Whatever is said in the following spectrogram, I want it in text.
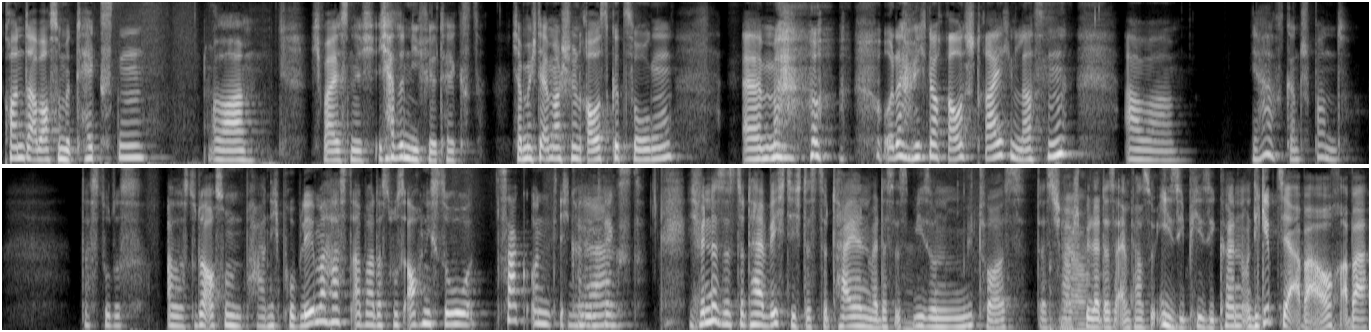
konnte aber auch so mit Texten. Aber ich weiß nicht. Ich hatte nie viel Text. Ich habe mich da immer schön rausgezogen ähm, oder mich noch rausstreichen lassen. Aber ja, ist ganz spannend, dass du das, also dass du da auch so ein paar nicht Probleme hast, aber dass du es auch nicht so zack und ich kann Ja. den Text. Ich finde, das ist total wichtig, das zu teilen, weil das ist wie so ein Mythos, dass Schauspieler das einfach so easy peasy können. Und die gibt's ja aber auch, aber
